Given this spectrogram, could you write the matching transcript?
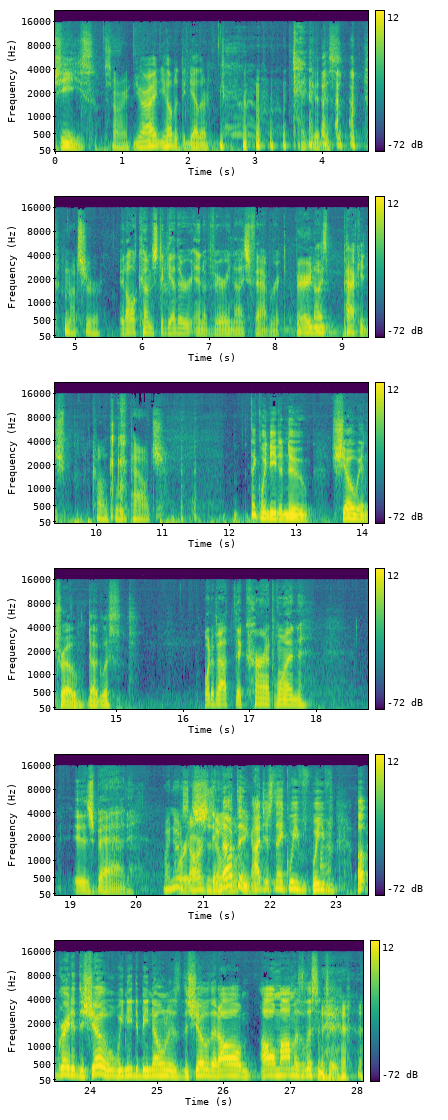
Jeez. Sorry. You're all right? You held it together. Thank goodness. I'm not sure. It all comes together in a very nice fabric. Very nice package. Contoured pouch. I think we need a new show intro, Douglas. What about the current one? Is bad. Why notice Or ours is stale? Nothing. I just think we've we've upgraded the show. We need to be known as the show that all all mamas listen to.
